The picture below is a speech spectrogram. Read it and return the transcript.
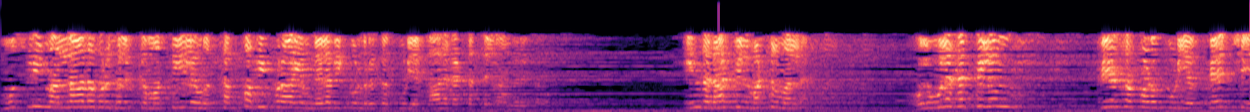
முஸ்லீம் அல்லாதவர்களுக்கு மத்தியில ஒரு தப்பபிப்பிராயம் நிலவிக் கொண்டிருக்கக்கூடிய காலகட்டத்தில் நாம் இருக்கிறோம். இந்த நாட்டில் மட்டுமல்ல ஒரு உலகத்திலும் பேசப்படக்கூடிய பேச்சு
